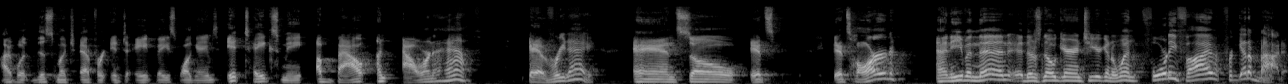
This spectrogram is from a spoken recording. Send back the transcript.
I put this much effort into eight baseball games. It takes me about an hour and a half every day. And so it's it's hard. And even then, there's no guarantee you're to win. 45, forget about it.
